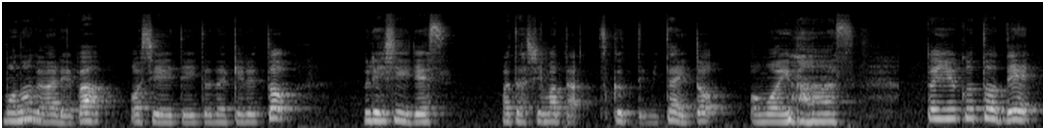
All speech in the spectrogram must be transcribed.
ものがあれば教えていただけると嬉しいです。私また作ってみたいと思います。ということで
